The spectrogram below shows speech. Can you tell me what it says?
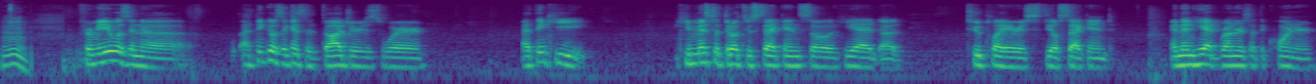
Hmm. For me, it was in a. I think it was against the Dodgers where, I think he, he missed a throw to second, so he had uh, two players steal second, and then he had runners at the corner,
